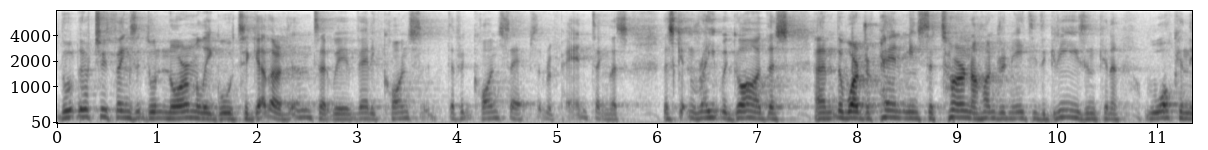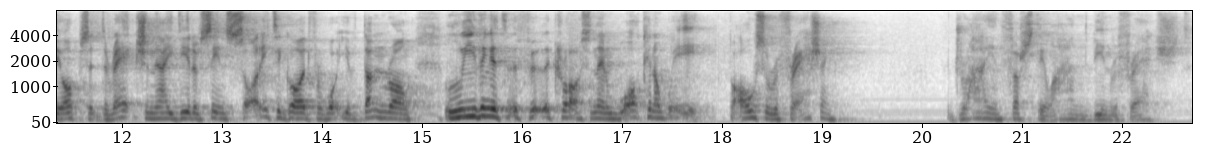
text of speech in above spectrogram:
there are two things that don't normally go together, isn't it? We very concept, different concepts that repenting, this, this getting right with God, this um, the word repent means to turn 180 degrees and kind of walk in the opposite direction. The idea of saying sorry to God for what you've done wrong, leaving it at the foot of the cross, and then walking away, but also refreshing. The dry and thirsty land being refreshed.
